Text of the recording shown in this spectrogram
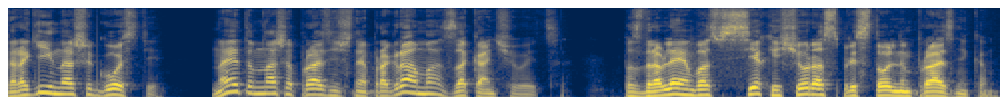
Дорогие наши гости, на этом наша праздничная программа заканчивается. Поздравляем вас всех еще раз с престольным праздником.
